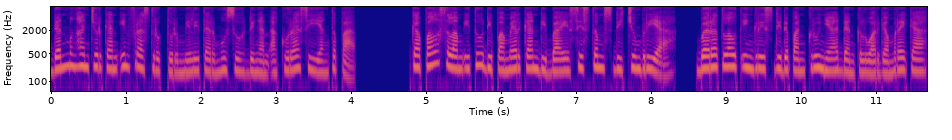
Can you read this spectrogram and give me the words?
dan menghancurkan infrastruktur militer musuh dengan akurasi yang tepat. Kapal selam itu dipamerkan di Bay Systems di Cumbria, barat laut Inggris di depan krunya dan keluarga mereka,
